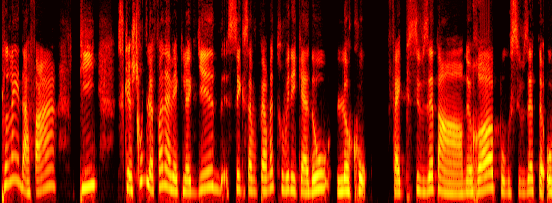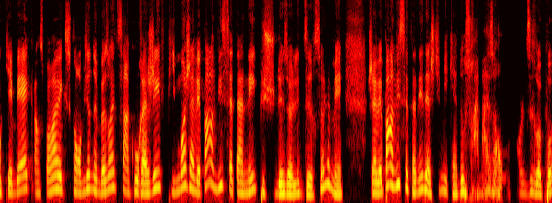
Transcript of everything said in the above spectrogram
plein d'affaires. Puis, ce que je trouve le fun avec le guide, c'est que ça vous permet de trouver des cadeaux locaux. Fait que si vous êtes en Europe ou si vous êtes au Québec, en ce moment, avec ce qu'on vit, on a besoin de s'encourager. Puis moi, j'avais pas envie cette année, puis je suis désolée de dire ça, là, mais j'avais pas envie cette année d'acheter mes cadeaux sur Amazon. On le dira pas.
